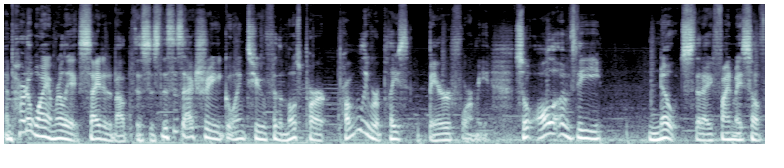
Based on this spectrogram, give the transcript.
And part of why I'm really excited about this is this is actually going to, for the most part, probably replace Bear for me. So all of the notes that I find myself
